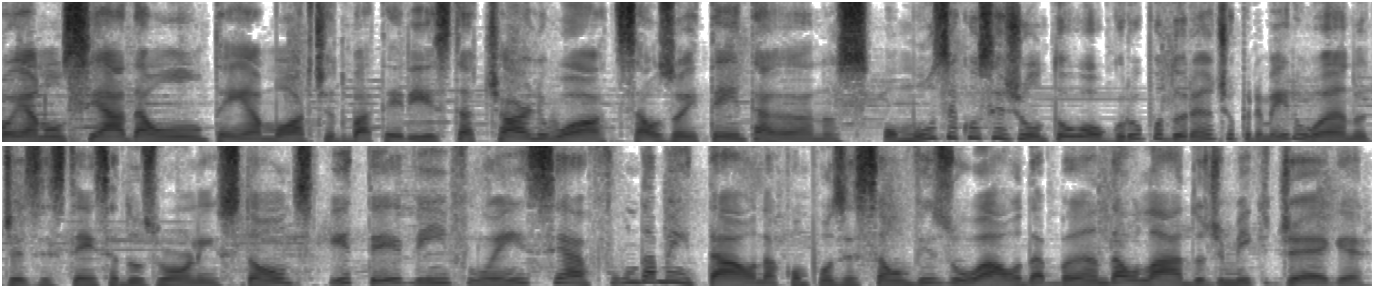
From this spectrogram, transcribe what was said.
Foi anunciada ontem a morte do baterista Charlie Watts, aos 80 anos. O músico se juntou ao grupo durante o primeiro ano de existência dos Rolling Stones e teve influência fundamental na composição visual da banda ao lado de Mick Jagger.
